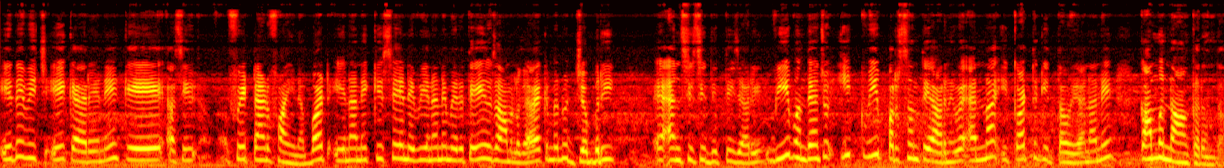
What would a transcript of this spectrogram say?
ਇਹਦੇ ਵਿੱਚ ਇਹ ਕਹਿ ਰਹੇ ਨੇ ਕਿ ਅਸੀਂ ਫਿਟ ਐਂਡ ਫਾਈਨ ਆ। ਬਟ ਇਹਨਾਂ ਨੇ ਕਿਸੇ ਨੇ ਵੀ, ਇਹਨਾਂ ਨੇ ਮੇਰੇ ਤੇ ਇਹ ਇਲਜ਼ਾਮ ਲਗਾਇਆ ਕਿ ਮੈਨੂੰ ਜਬਰੀ ਐਨਸੀਸੀ ਦਿੱਤੀ ਜਾ ਰਹੀ। 20 ਬੰਦਿਆਂ ਚੋਂ ਇੱਕ ਵੀ ਪਰਸਨ ਤਿਆਰ ਨਹੀਂ ਹੋਇਆ ਇੰਨਾ ਇਕੱਠ ਕੀਤਾ ਹੋਇਆ ਇਹਨਾਂ ਨੇ ਕੰਮ ਨਾ ਕਰਨ ਦਾ।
